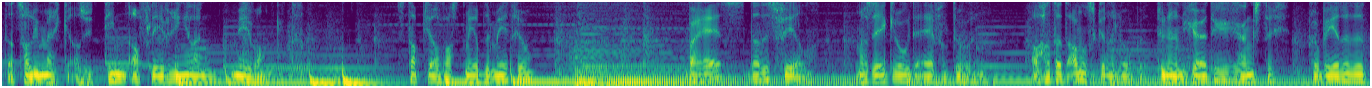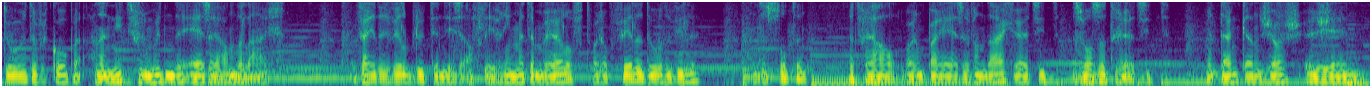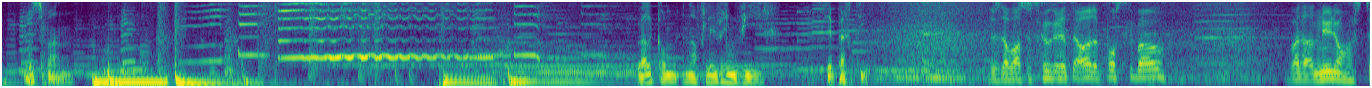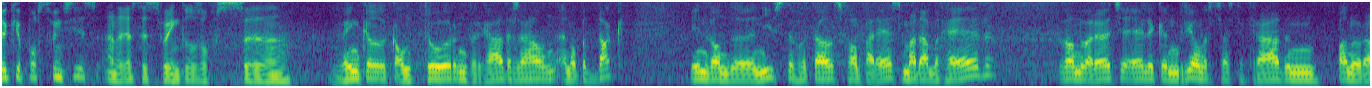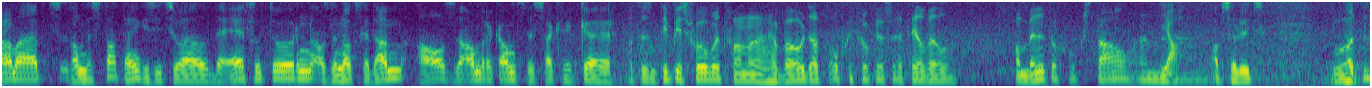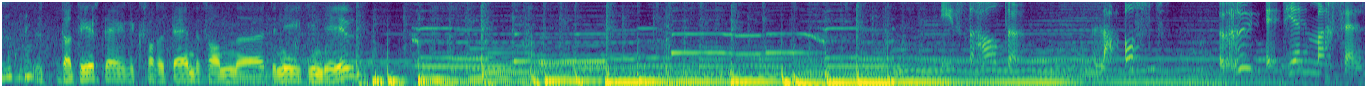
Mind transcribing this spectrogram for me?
Dat zal u merken als u 10 afleveringen lang meewandelt. Stap je alvast mee op de metro? Parijs, dat is veel, maar zeker ook de Eiffeltoren. Al had het anders kunnen lopen toen een guitige gangster probeerde de toren te verkopen aan een nietsvermoedende ijzerhandelaar. Verder veel bloed in deze aflevering met een bruiloft waarop vele doden vielen. En tenslotte het verhaal waarom Parijs er vandaag uitziet zoals het eruit ziet. Met dank aan Georges Eugène Haussmann. Welkom in aflevering 4. C'est parti. Dus dat was het vroeger het oude postgebouw, waar dan nu nog een stukje postfunctie is. En de rest is winkels of... Uh... Winkel, kantoren, vergaderzalen. En op het dak een van de nieuwste hotels van Parijs, Madame Rêve. Van waaruit je eigenlijk een 360 graden panorama hebt van de stad. Hè. Je ziet zowel de Eiffeltoren als de Notre-Dame, als de andere kant de Sacré-Cœur. Het is een typisch voorbeeld van een gebouw dat opgetrokken is uit heel veel van binnen toch ook staal? En, ja, absoluut. Hoe oud is het? Denk? Het dateert eigenlijk van het einde van uh, de 19e eeuw. Eerste halte. La Poste. Rue Etienne Marcel.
